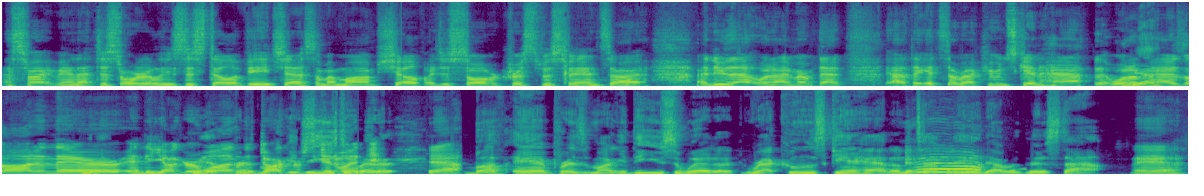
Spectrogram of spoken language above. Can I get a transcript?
That's right, man. That Disorderlies is still a VHS on my mom's shelf. I just saw for Christmas fan, so I, I knew that one. I remember that. I think it's a raccoon skin hat that one yeah. of them has on in there, yeah. and the younger yeah. one, Prince the darker skin one. Yeah, Buff and Prince Markie Dee used to wear the raccoon skin hat on the top of the head. That was their style. Yeah,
